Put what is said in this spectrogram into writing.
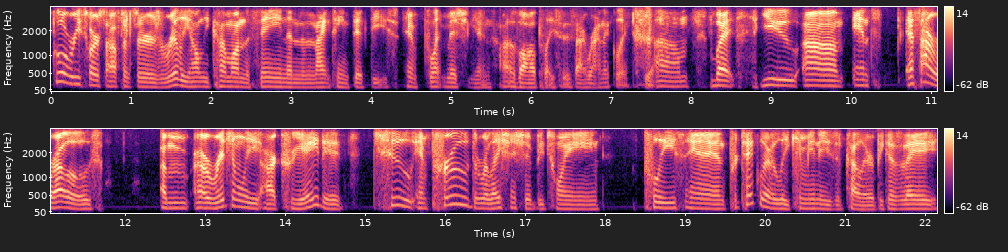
school resource officers really only come on the scene in the 1950s in Flint, Michigan, of all places, ironically. Yeah. Um, but you um, and SROs um, originally are created to improve the relationship between police and particularly communities of color because they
